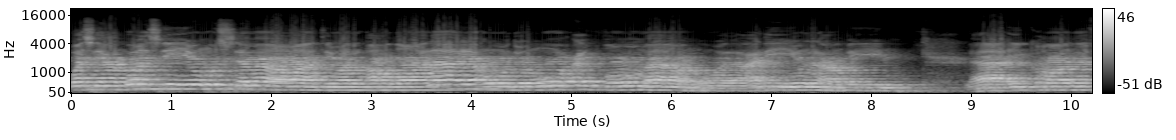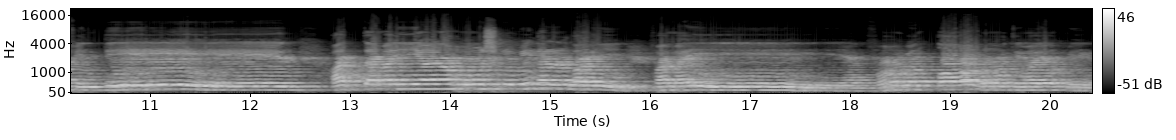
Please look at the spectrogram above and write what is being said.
وسع كرسيه السماوات والأرض ولا يؤوده حفظهما وهو العلي العظيم. لا إكراه في الدين. قد تبين الرشد من الغي فمن يكفر بالطاغوت ويؤمن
